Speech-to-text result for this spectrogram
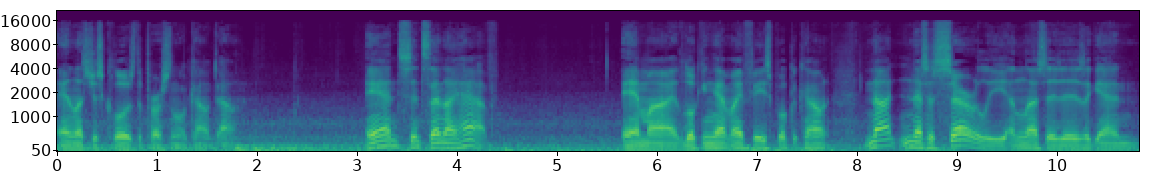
and let's just close the personal account down. And since then, I have. Am I looking at my Facebook account? Not necessarily, unless it is, again,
